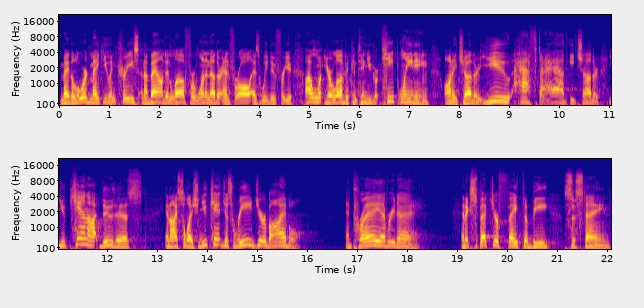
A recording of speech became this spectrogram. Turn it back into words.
May the Lord make you increase and abound in love for one another and for all as we do for you. I want your love to continue. Keep leaning on each other. You have to have each other. You cannot do this in isolation. You can't just read your Bible and pray every day and expect your faith to be sustained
